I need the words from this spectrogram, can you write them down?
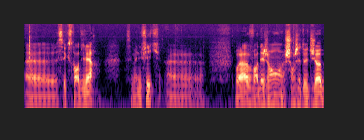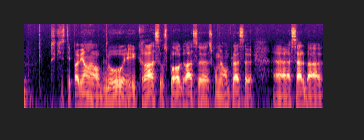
C'est extraordinaire, c'est magnifique. Voilà, voir des gens changer de job parce qu'ils n'étaient pas bien dans leur boulot et grâce au sport, grâce à ce qu'on met en place à la salle, bah,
